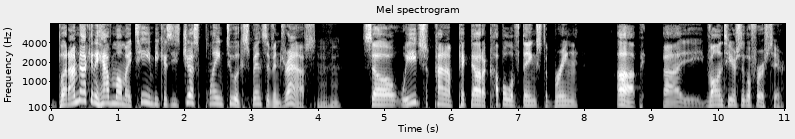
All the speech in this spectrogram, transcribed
but I'm not going to have him on my team because he's just plain too expensive in drafts. Mm-hmm. So we each kind of picked out a couple of things to bring up. Uh, volunteers to go first here.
